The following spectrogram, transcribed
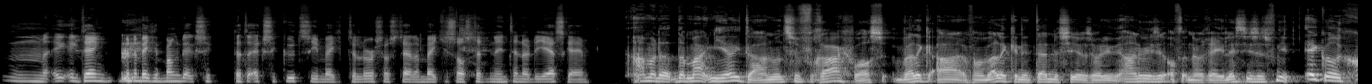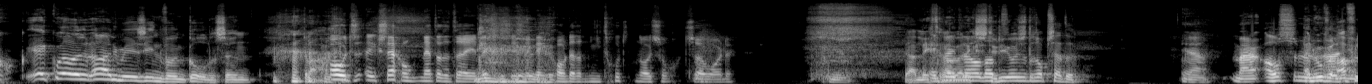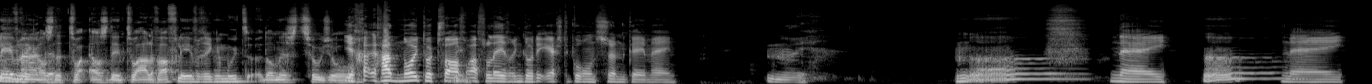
mm, ik, ik denk, ben een beetje bang exe- dat de executie een beetje teleur zou stellen. Een beetje zoals de Nintendo DS game. Ah, maar dat, dat maakt niet uit aan, want zijn vraag was welke a- van welke Nintendo-serie zou die anime zien, of dat nou realistisch is of niet. Ik wil, ik wil een anime zien van Golden Sun. Klaar. Oh, het ik zeg ook net dat het realistisch is. Ik denk gewoon dat het niet goed, nooit zo goed zou worden. Ja, het ligt eraan welke wel dat- studio ze erop zetten. Ja, maar als ze een En hoeveel afleveringen, als, de als het in 12 afleveringen moet, dan is het sowieso... Je, ga- je gaat nooit door 12 afleveringen door de eerste Golden Sun game heen. Nee. Nee, nee.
